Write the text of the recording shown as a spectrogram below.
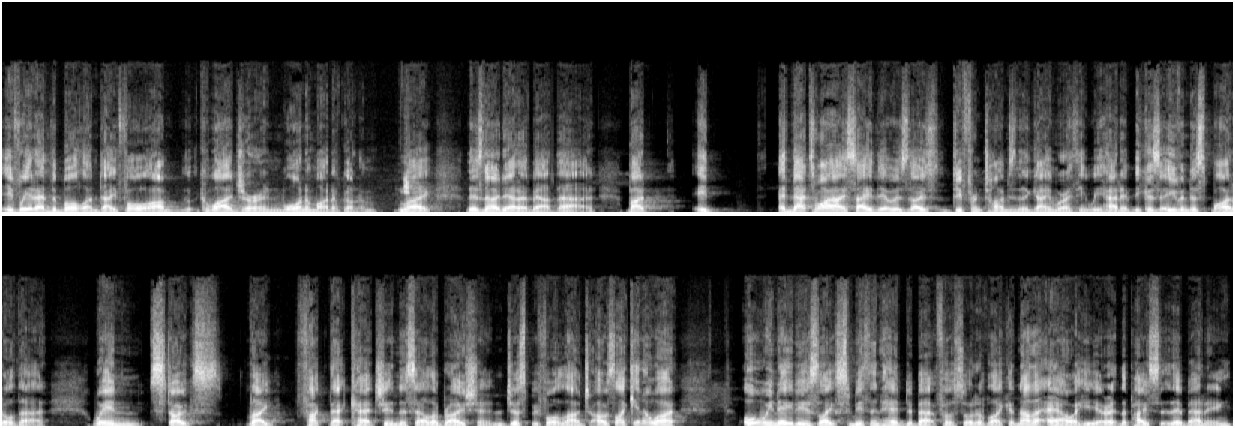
if we had had the ball on day four, um, Khawaja and Warner might have got him. Yeah. Like, there's no doubt about that. But it, and that's why I say there was those different times in the game where I think we had it because even despite all that, when Stokes like fucked that catch in the celebration just before lunch, I was like, you know what? All we need is like Smith and Head to bat for sort of like another hour here at the pace that they're batting,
